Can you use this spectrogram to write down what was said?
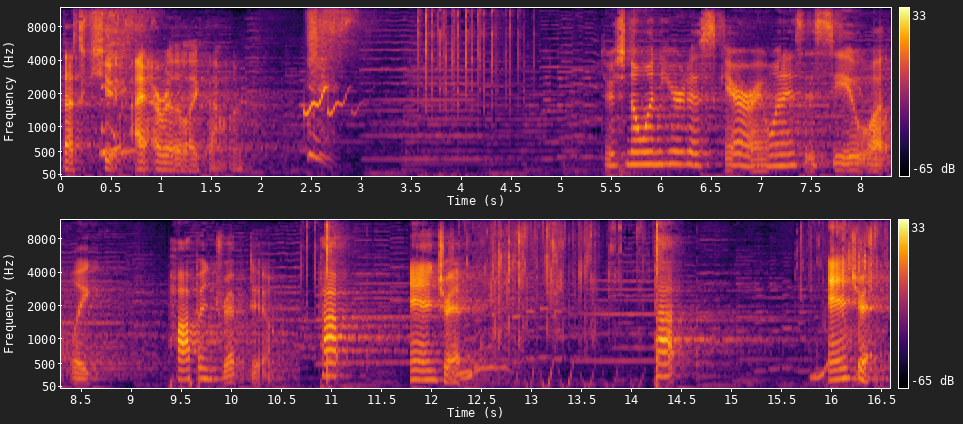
That's cute. I, I really like that one. There's no one here to scare. I wanted to see what, like, Pop and Drip do. Pop and Drip. Pop and Drip.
